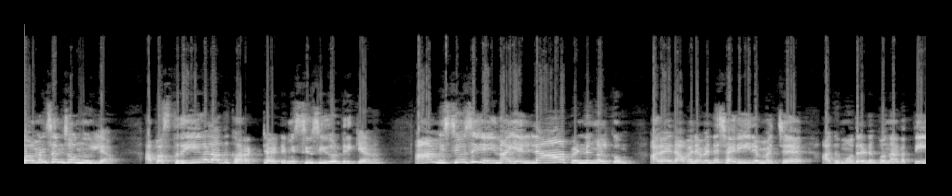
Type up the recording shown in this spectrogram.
കോമൺ സെൻസ് ഒന്നുമില്ല. അപ്പൊ സ്ത്രീകൾ അത് കറക്റ്റ് ആയിട്ട് മിസ്യൂസ് ചെയ്തുകൊണ്ടിരിക്കുകയാണ്. ആ മിസ്യൂസ് ചെയ്യുന്ന എല്ലാ പെണ്ണുങ്ങൾക്കും അതായത് അവനവന്റെ ശരീരം വെച്ച് അത് മുതലെടുപ്പ് നടത്തി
